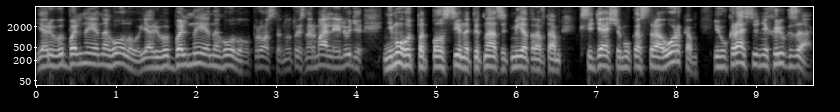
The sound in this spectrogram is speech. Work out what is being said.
я говорю, вы больные на голову, я говорю, вы больные на голову просто, ну, то есть нормальные люди не могут подползти на 15 метров там к сидящему костра оркам и украсть у них рюкзак.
